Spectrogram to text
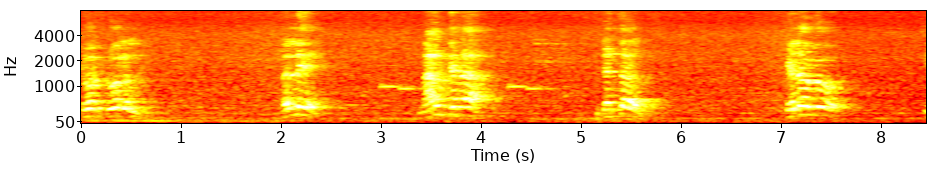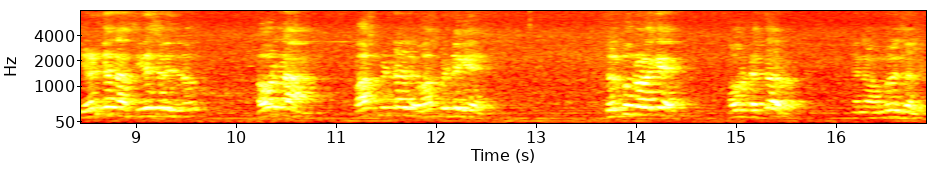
ಟೋಲ್ ಟೋಲಲ್ಲಿ ಅಲ್ಲಿ. ನಾಲ್ಕು ಜನ ಡೆತ್ ಕೆಲವರು ಎರಡು ಜನ ಸೀರಿಯಸ್ ಇದ್ದರು ಅವ್ರನ್ನ ಹಾಸ್ಪಿಟಲ್ ಹಾಸ್ಪಿಟ್ಲಿಗೆ ತಲುಪೋದ್ರೊಳಗೆ ಅವರು ಡೆತ್ ಅವರು ನನ್ನ ಅಂಬುಲೆನ್ಸಲ್ಲಿ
